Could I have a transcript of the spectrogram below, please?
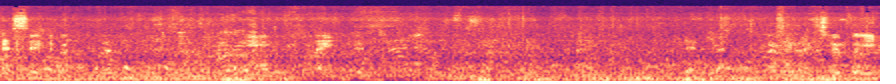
Let's say. Nine. Super eight.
